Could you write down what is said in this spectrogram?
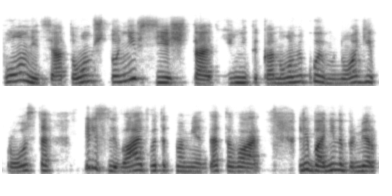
Помните о том, что не все считают юнит-экономику, и многие просто или сливают в этот момент да, товар. Либо они, например,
